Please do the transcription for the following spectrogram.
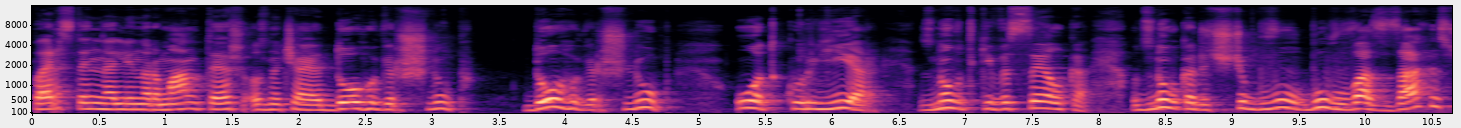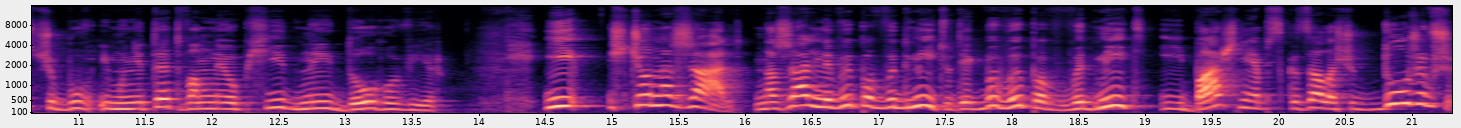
перстень на Лінорман теж означає договір шлюб. Договір шлюб. От кур'єр. Знову таки веселка. От знову кажуть, щоб був у вас захист, щоб був імунітет, вам необхідний договір. І що, на жаль, на жаль, не випав ведмідь. От якби випав ведмідь і башня, я б сказала, що дуже вш...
